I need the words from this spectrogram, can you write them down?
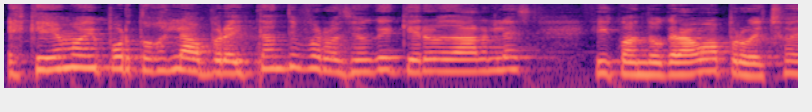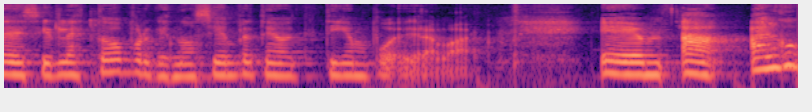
es que yo me voy por todos lados, pero hay tanta información que quiero darles y cuando grabo aprovecho de decirles todo porque no siempre tengo tiempo de grabar. Em, ah, algo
